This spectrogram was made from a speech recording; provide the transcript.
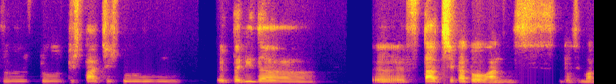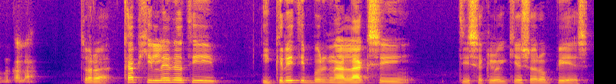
του, του, της τάξης του 50 7% αν το θυμάμαι καλά. Τώρα, κάποιοι λένε ότι η Κρήτη μπορεί να αλλάξει τις εκλογικές οροπίες.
